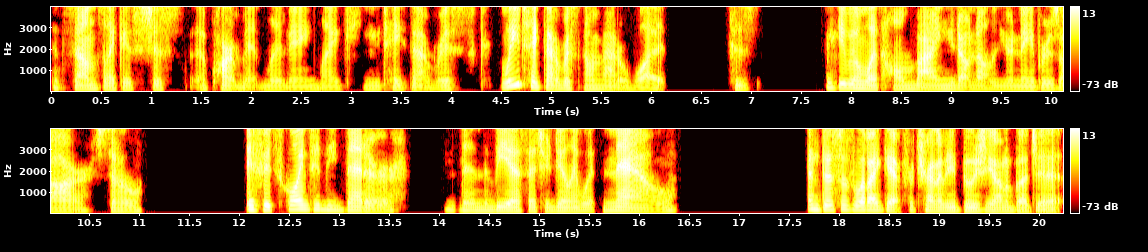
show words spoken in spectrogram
It sounds like it's just apartment living. Like you take that risk. Well, you take that risk no matter what. Because mm-hmm. even with home buying, you don't know who your neighbors are. So if it's going to be better than the BS that you're dealing with now. And this is what I get for trying to be bougie on a budget.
